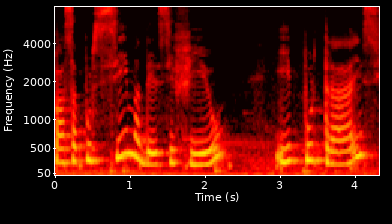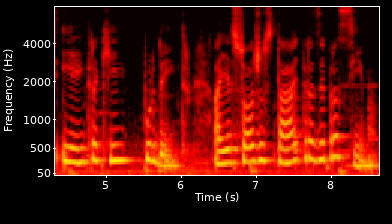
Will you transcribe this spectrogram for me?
passa por cima desse fio e por trás e entra aqui por dentro. Aí é só ajustar e trazer para cima.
